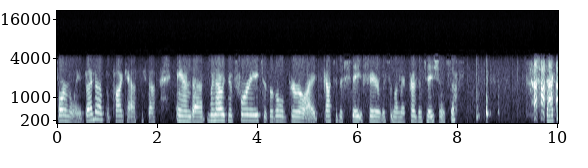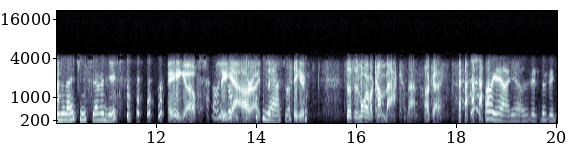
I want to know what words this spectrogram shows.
formally. But I've done some podcasts and stuff. And uh, when I was in 4-H as a little girl, I got to the state fair with some of my presentations. So back in the 1970s. there you go. So so- yeah, all right. So, Yeah, so- so, you're, so this is more of a comeback then. Okay. oh yeah, yeah. It's a big.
